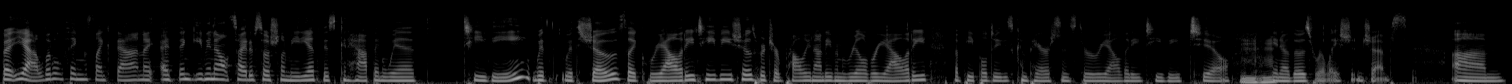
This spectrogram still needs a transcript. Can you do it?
but yeah, little things like that. And I, I think even outside of social media, this can happen with TV, with, with shows like reality TV shows, which are probably not even real reality, but people do these comparisons through reality TV too. Mm-hmm. You know, those relationships. Um,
